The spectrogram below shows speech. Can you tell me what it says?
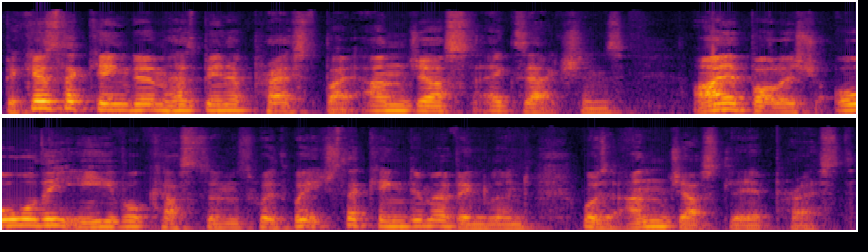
Because the kingdom has been oppressed by unjust exactions, I abolish all the evil customs with which the kingdom of England was unjustly oppressed.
